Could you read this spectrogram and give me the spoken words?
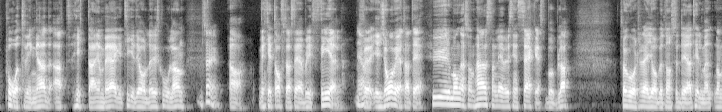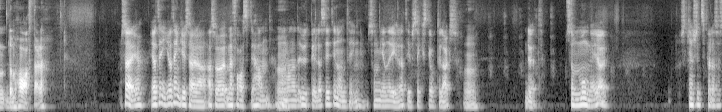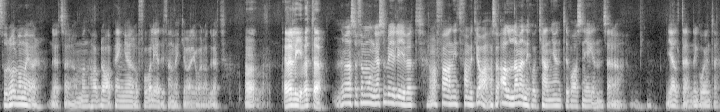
påtvingad att hitta en väg i tidig ålder i skolan. Så är det. Ja, vilket oftast är blir fel. Ja. För jag vet att det är hur många som helst som lever i sin säkerhetsbubbla. Som går till det jobbet de studerar till men de, de hatar det. Så är det ju. Jag, tänk, jag tänker ju så här, alltså med facit i hand. Mm. Om man hade utbildat sig till någonting som genererar typ 60-80 lax. Mm. Du vet. Som många gör. Kanske inte spelar så stor roll vad man gör. Du vet, så här, om man har bra pengar och får vara ledig fem veckor varje år. Du vet. Ja. Är det livet det? Men alltså för många så blir livet, ja, vad fan, inte fan vet jag. Alltså alla människor kan ju inte vara sin egen så här, hjälte. Det går ju inte.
